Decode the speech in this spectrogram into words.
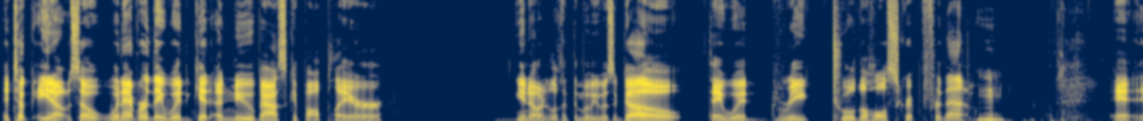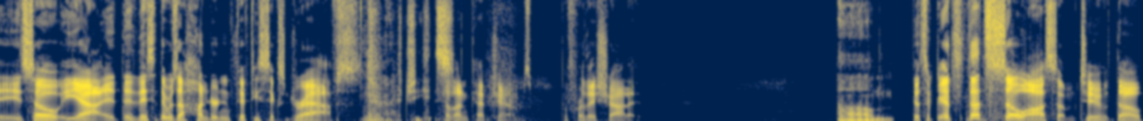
It took you know so whenever they would get a new basketball player you know, and it looked like the movie was a go, they would retool the whole script for them. mm, Eh, eh, so yeah, it, they said there was 156 drafts of Uncut Gems before they shot it. Um, That's a, it's that's so awesome too, though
